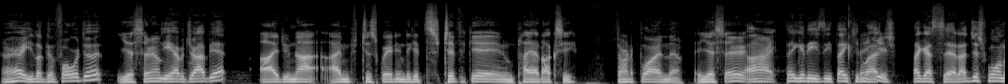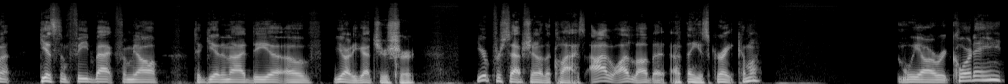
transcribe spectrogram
All right. You looking forward to it? Yes, sir. Do you have a job yet? I do not. I'm just waiting to get the certificate and apply at Oxy. Start applying now. Yes, sir. All right. Take it easy. Thank you Thank much. you. Like I said, I just want to get some feedback from y'all to get an idea of, you already got your shirt, your perception of the class. I, I love it. I think it's great. Come on. We are recording.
